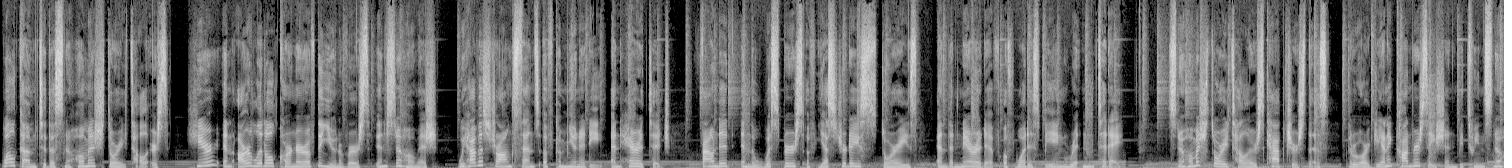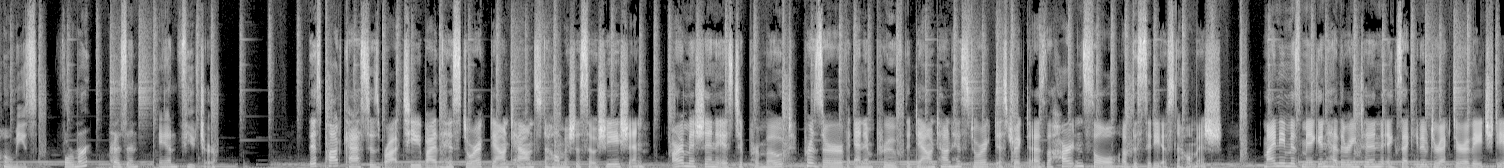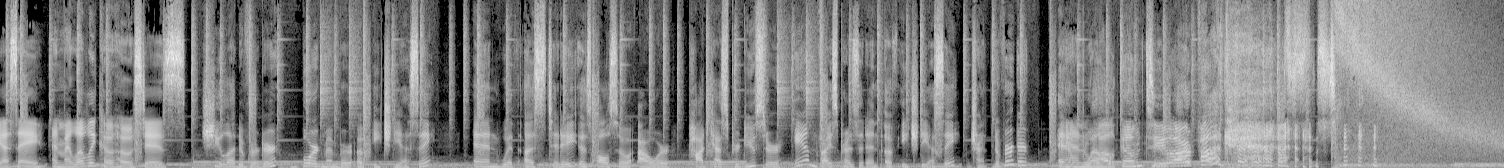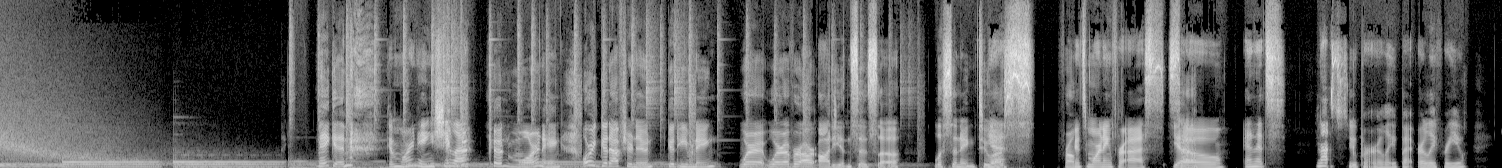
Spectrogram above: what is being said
Welcome to the Snohomish Storytellers. Here in our little corner of the universe in Snohomish, we have a strong sense of community and heritage founded in the whispers of yesterday's stories and the narrative of what is being written today. Snohomish Storytellers captures this through organic conversation between Snohomies, former, present, and future. This podcast is brought to you by the Historic Downtown Snohomish Association. Our mission is to promote, preserve, and improve the Downtown Historic District as the heart and soul of the city of Snohomish. My name is Megan Hetherington, Executive Director of HDSA, and my lovely co host is Sheila DeVerter, board member of HDSA. And with us today is also our podcast producer and vice president of HDSA, Trent DeVerter. And, and welcome to our podcast. Megan. Good morning, Sheila. good morning, or good afternoon, good evening, where wherever our audience is uh, listening to yes. us from. It's morning for us. Yeah. So, and it's not super early, but early for you.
